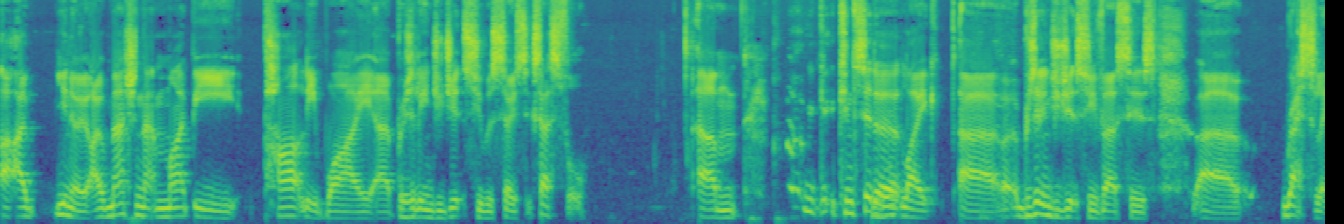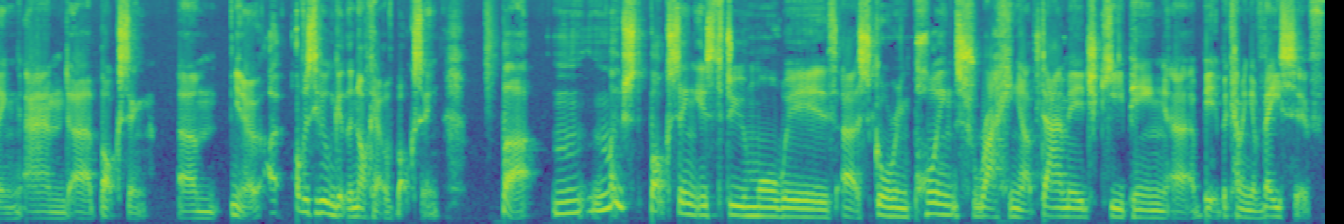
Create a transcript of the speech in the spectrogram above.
I, you know, I imagine that might be partly why uh, Brazilian Jiu Jitsu was so successful. Um, consider mm-hmm. like uh, Brazilian Jiu Jitsu versus uh, wrestling and uh, boxing. Um, you know, obviously people can get the knockout of boxing, but m- most boxing is to do more with uh, scoring points, racking up damage, keeping uh, becoming evasive.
